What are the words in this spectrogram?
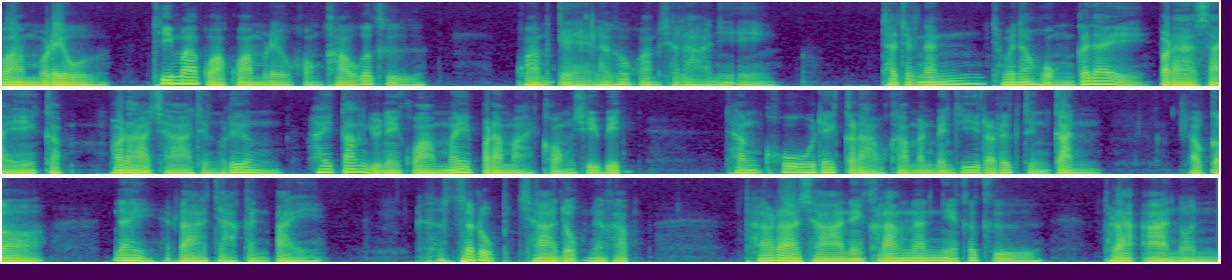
ความเร็วที่มากกว่าความเร็วของเขาก็คือ ความแก่แล้วก็ความชรานี่เองถัดจากนั้นชวนาหงก็ได้ปราศัยกับพระราชาถึงเรื่องให้ตั้งอยู่ในความไม่ประมาทของชีวิต ทั้งคู่ได้กล่าวคำอันเป็นที่ระลึกถึงกัน แล้วก็ได้ลาจากกันไป สรุปชาดกนะครับ พระราชาในครั้งนั้นเนี่ยก็คือ พระอานนท์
